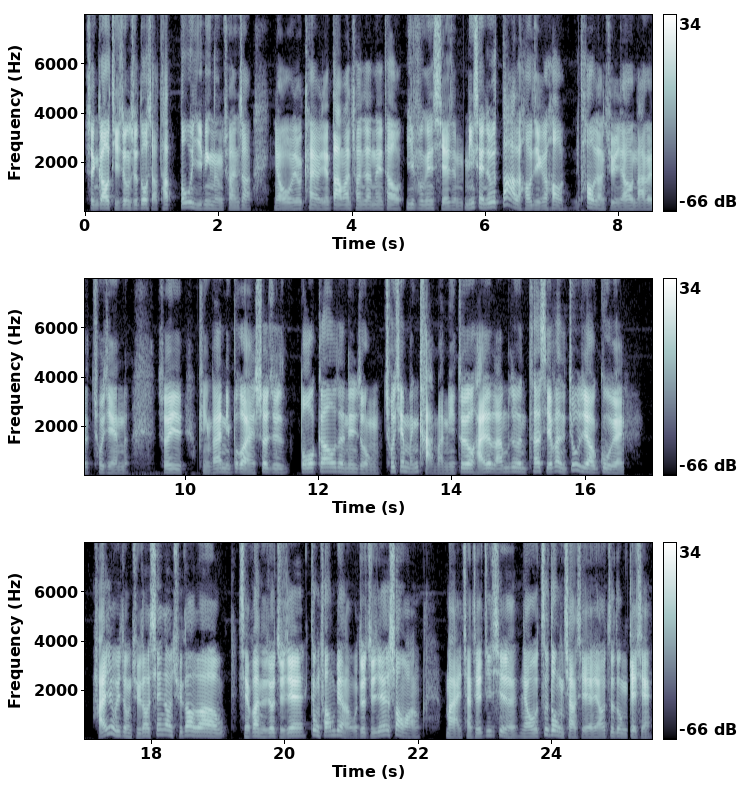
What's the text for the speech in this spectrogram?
身高体重是多少，他都一定能穿上。然后我就看有些大妈穿上那套衣服跟鞋子，明显就是大了好几个号套上去，然后拿个抽签的。所以品牌你不管设置多高的那种抽签门槛嘛，你最后还是拦不住他鞋贩子就是要雇人。还有一种渠道，线上渠道的话，鞋贩子就直接更方便了，我就直接上网。买抢鞋机器人，然后自动抢鞋，然后自动给钱。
